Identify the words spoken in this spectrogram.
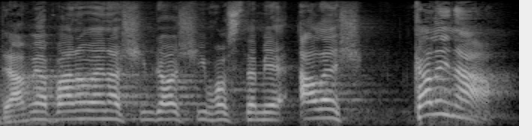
Dámy a pánové, naším dalším hostem je Aleš Kalina.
